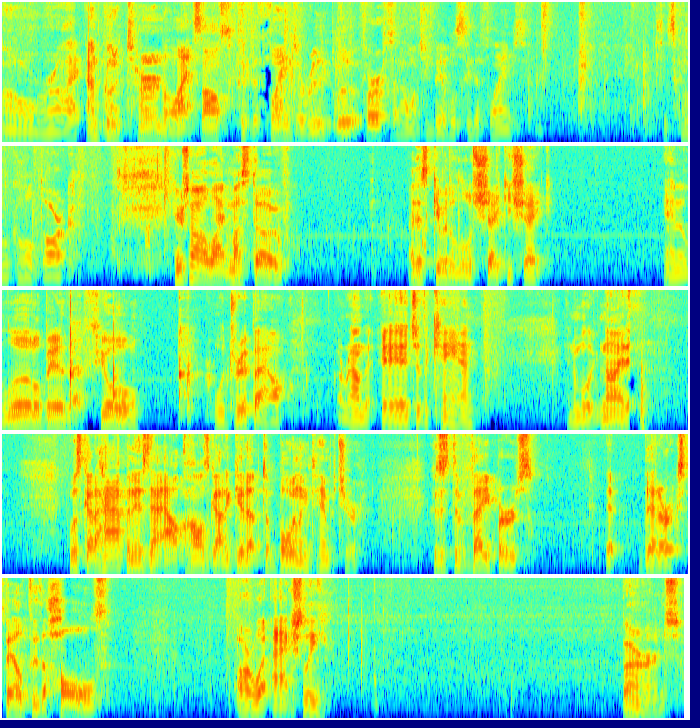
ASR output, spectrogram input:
Alright, I'm going to turn the lights off because the flames are really blue at first and I want you to be able to see the flames. So it's going to look a little dark. Here's how I light my stove. I just give it a little shaky shake. And a little bit of that fuel will drip out around the edge of the can and we'll ignite it. What's got to happen is that alcohol's got to get up to boiling temperature because it's the vapors that, that are expelled through the holes are what actually burns.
